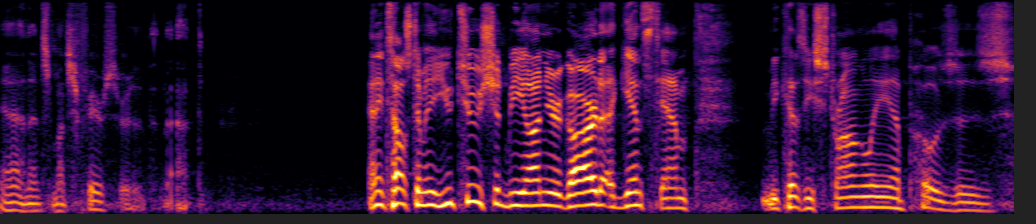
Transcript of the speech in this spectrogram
And it's much fiercer than that. And he tells Timothy, You too should be on your guard against him because he strongly opposes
